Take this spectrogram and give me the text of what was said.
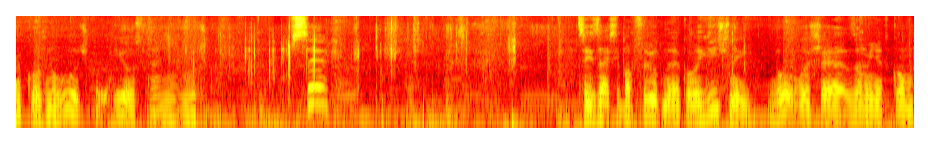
На кожну вуличку і останню вуличку. Все. Цей засіб абсолютно екологічний, ну лише за винятком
